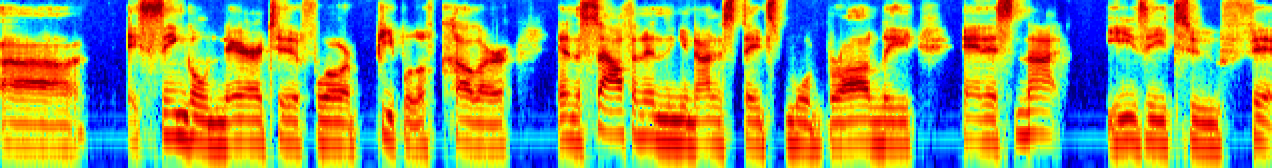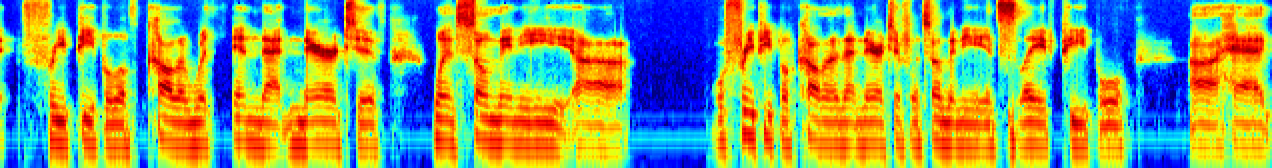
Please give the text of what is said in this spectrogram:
uh, a single narrative for people of color in the South and in the United States more broadly. And it's not easy to fit free people of color within that narrative when so many uh, well, free people of color in that narrative when so many enslaved people uh, had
